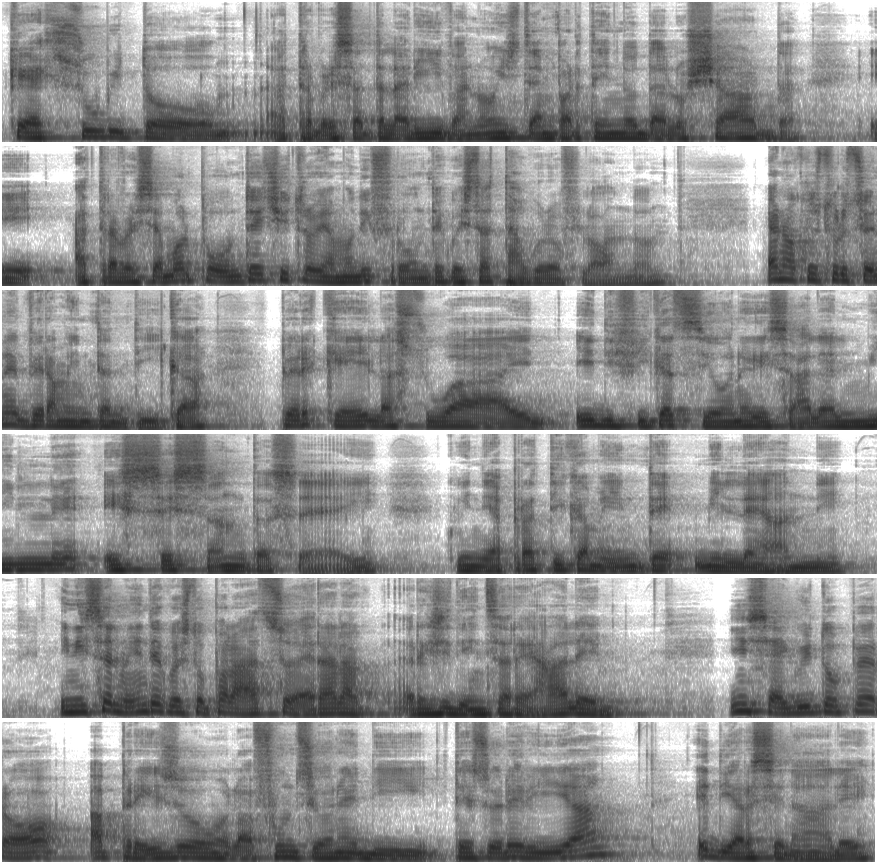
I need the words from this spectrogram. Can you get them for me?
che è subito attraversata la riva, noi stiamo partendo dallo Shard e attraversiamo il ponte e ci troviamo di fronte a questa Tower of London. È una costruzione veramente antica perché la sua edificazione risale al 1066, quindi ha praticamente mille anni. Inizialmente questo palazzo era la residenza reale, in seguito però ha preso la funzione di tesoreria e di arsenale.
